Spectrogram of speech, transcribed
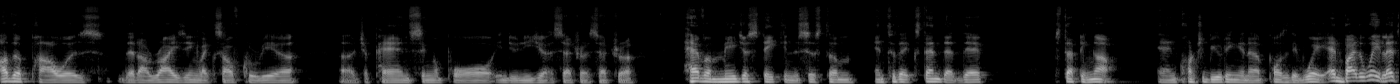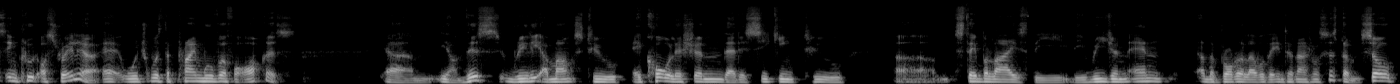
other powers that are rising, like South Korea, uh, Japan, Singapore, Indonesia, et cetera, et cetera, have a major stake in the system. And to the extent that they're stepping up and contributing in a positive way. And by the way, let's include Australia, uh, which was the prime mover for AUKUS. Um, you know, this really amounts to a coalition that is seeking to um, stabilize the the region and on the broader level the international system. So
